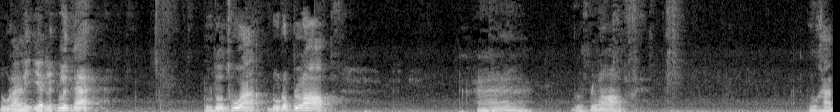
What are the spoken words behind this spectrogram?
ดูรายละเอียดลึกๆฮะดูทั่วๆดูรอบๆอ่าดูรอบๆ ดูครับ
